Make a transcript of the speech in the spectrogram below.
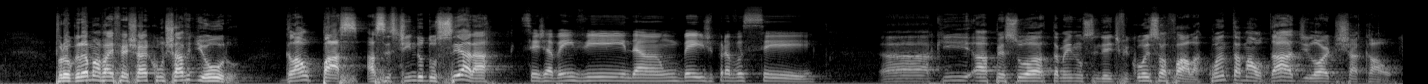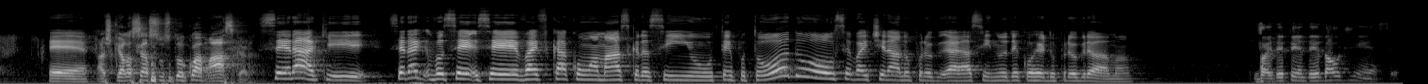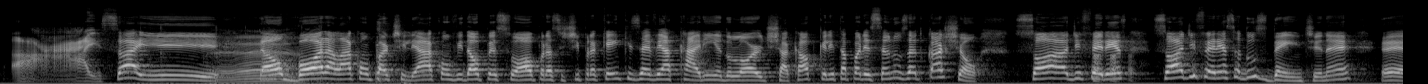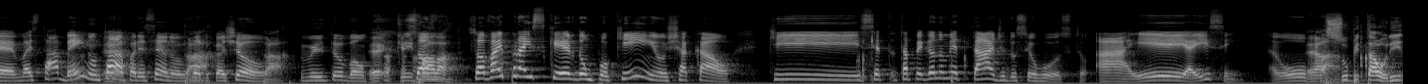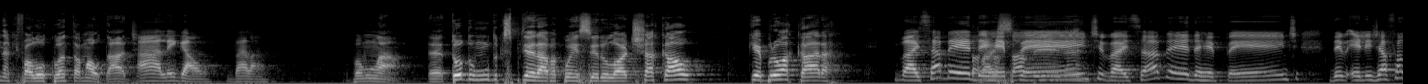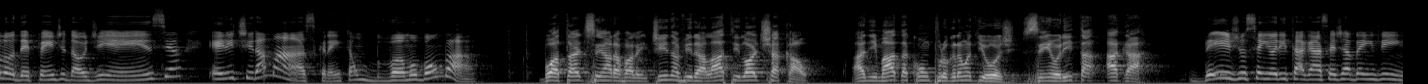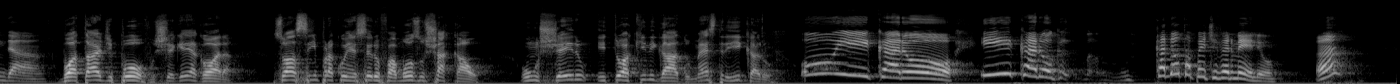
Programa vai fechar com chave de ouro. Glau Paz, assistindo do Ceará. Seja bem-vinda, um beijo para você. Ah, aqui a pessoa também não se identificou e só fala: quanta maldade, Lorde Chacal. É. Acho que ela se assustou com a máscara. Será que. Será que você, você vai ficar com a máscara assim o tempo todo ou você vai tirar no, assim, no decorrer do programa? Vai depender da audiência. Ah, isso aí! É. Então, bora lá compartilhar, convidar o pessoal para assistir, para quem quiser ver a carinha do Lorde Chacal, porque ele tá parecendo o Zé do Caixão. Só a diferença, só a diferença dos dentes, né? É, mas tá bem, não tá é, aparecendo o tá, Zé do Caixão? Tá. Muito bom. É, quem só, fala... Só vai pra esquerda um pouquinho, Chacal, que você tá pegando metade do seu rosto. Aê, aí sim. Opa. É a subtaurina que falou quanta maldade. Ah, legal. Vai lá. Vamos lá. É, todo mundo que esperava conhecer o Lorde Chacal quebrou a cara. Vai saber, de vai repente, saber, né? vai saber, de repente. De, ele já falou, depende da audiência, ele tira a máscara. Então vamos bombar. Boa tarde, senhora Valentina, Vira-Lata e Lorde Chacal. Animada com o programa de hoje, Senhorita H. Beijo, senhorita H, seja bem-vinda. Boa tarde, povo. Cheguei agora. Só assim para conhecer o famoso Chacal. Um cheiro e tô aqui ligado. Mestre Ícaro. Oi, Ícaro! Ícaro! Cadê o tapete vermelho? Hã?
